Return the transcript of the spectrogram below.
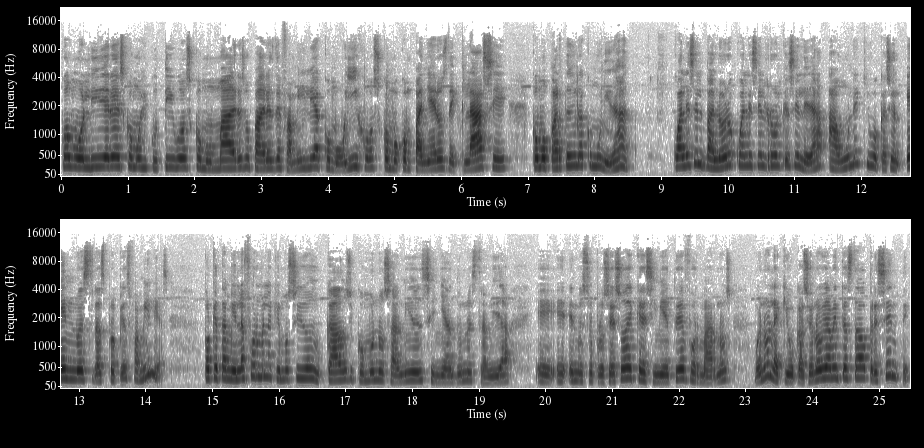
Como líderes, como ejecutivos, como madres o padres de familia, como hijos, como compañeros de clase, como parte de una comunidad cuál es el valor o cuál es el rol que se le da a una equivocación en nuestras propias familias. Porque también la forma en la que hemos sido educados y cómo nos han ido enseñando en nuestra vida, eh, eh, en nuestro proceso de crecimiento y de formarnos, bueno, la equivocación obviamente ha estado presente,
